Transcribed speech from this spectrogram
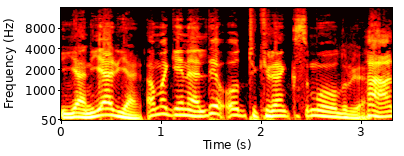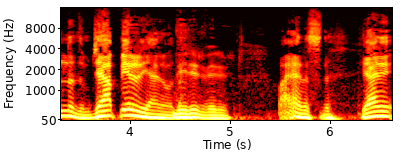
Yani yer yer. Ama genelde o tüküren kısmı o olur ya. Ha anladım cevap verir yani o da. Verir verir. Vay anasını. Yani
